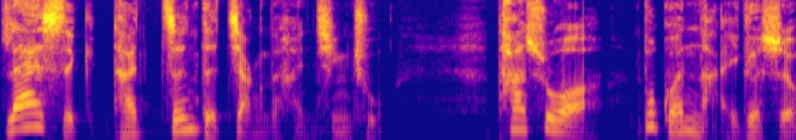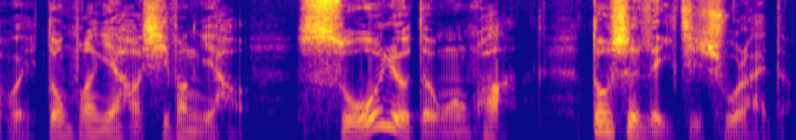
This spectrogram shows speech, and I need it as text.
Lessig 他真的讲得很清楚，他说啊，不管哪一个社会，东方也好，西方也好，所有的文化都是累积出来的，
